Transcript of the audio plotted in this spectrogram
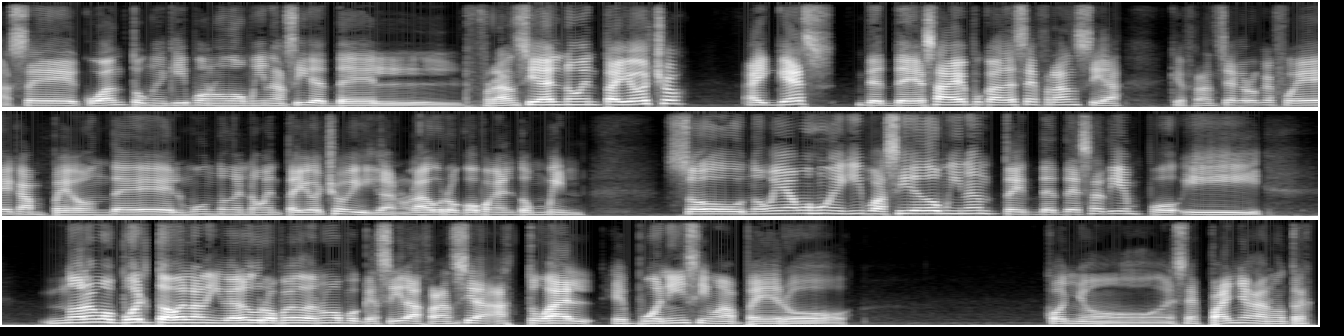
hace cuánto un equipo no domina así desde el Francia del 98, I guess, desde esa época de ese Francia, que Francia creo que fue campeón del mundo en el 98 y ganó la Eurocopa en el 2000. So, no veíamos un equipo así de dominante desde ese tiempo y no lo hemos vuelto a ver a nivel europeo de nuevo porque sí, la Francia actual es buenísima, pero coño, esa España ganó tres,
